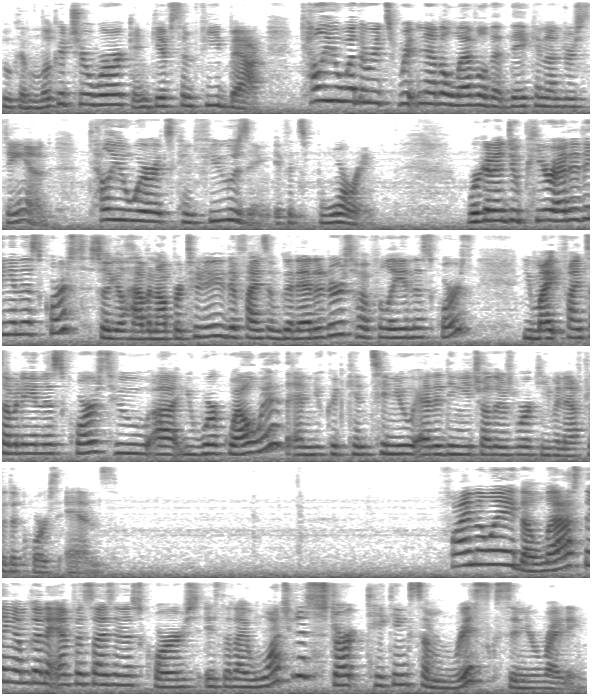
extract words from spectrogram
who can look at your work and give some feedback. Tell you whether it's written at a level that they can understand. Tell you where it's confusing, if it's boring. We're going to do peer editing in this course, so you'll have an opportunity to find some good editors, hopefully, in this course. You might find somebody in this course who uh, you work well with, and you could continue editing each other's work even after the course ends. Finally, the last thing I'm going to emphasize in this course is that I want you to start taking some risks in your writing.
